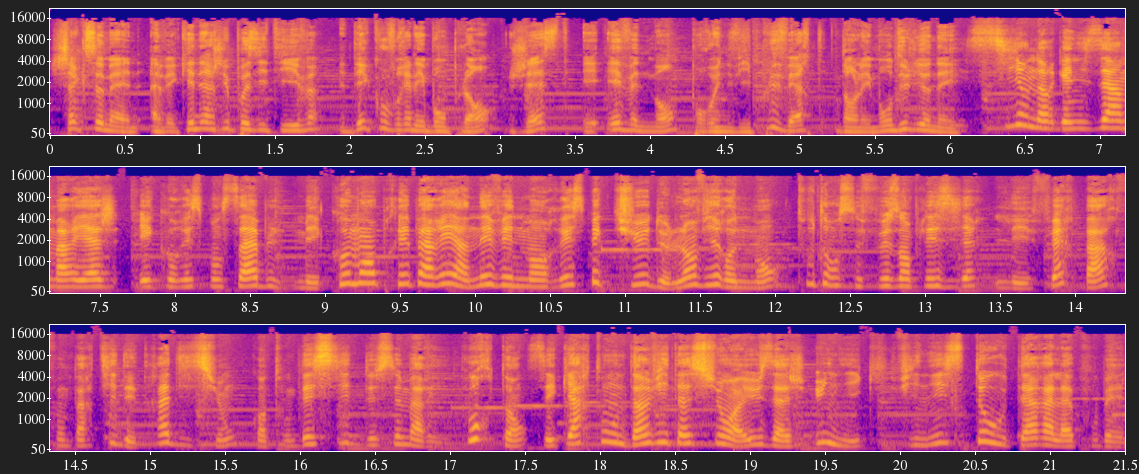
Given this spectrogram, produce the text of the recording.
Chaque semaine, avec énergie positive, découvrez les bons plans, gestes et événements pour une vie plus verte dans les monts du Lyonnais. Si on organisait un mariage éco-responsable, mais comment préparer un événement respectueux de l'environnement tout en se faisant plaisir? Les faire-part font partie des traditions quand on décide de se marier. Pourtant, ces cartons d'invitation à usage unique finissent tôt ou tard à la poubelle.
